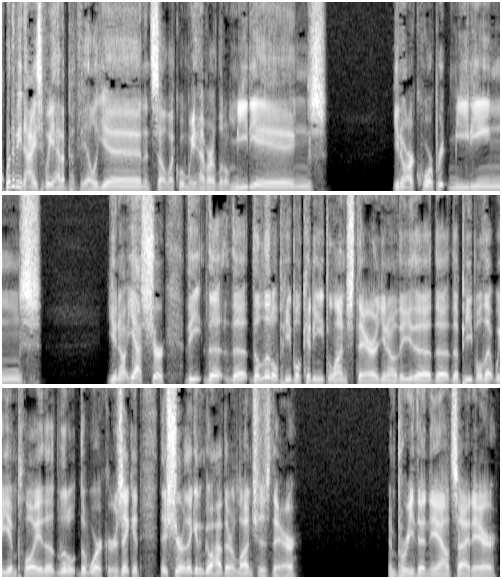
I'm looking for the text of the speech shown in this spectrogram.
Wouldn't it be nice if we had a pavilion and so like when we have our little meetings, you know, our corporate meetings you know, yeah, sure. The, the, the, the little people can eat lunch there. You know, the, the, the, the people that we employ, the little the workers, they could they sure they can go have their lunches there and breathe in the outside air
